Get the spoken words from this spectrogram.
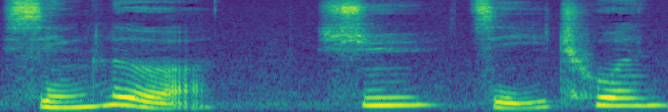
行乐。须及春。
